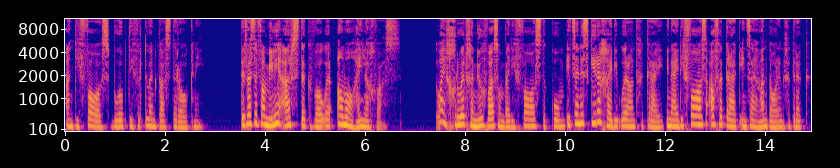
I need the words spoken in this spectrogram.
antifaas bo op die vertoonkas te raak nie. Dit was 'n familie-erfstuk waaroor almal heilig was. Toe hy groot genoeg was om by die vaas te kom, het sy nuuskierigheid die oorhand gekry en hy het die vaas afgetrek en sy hand daarin gedruk,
